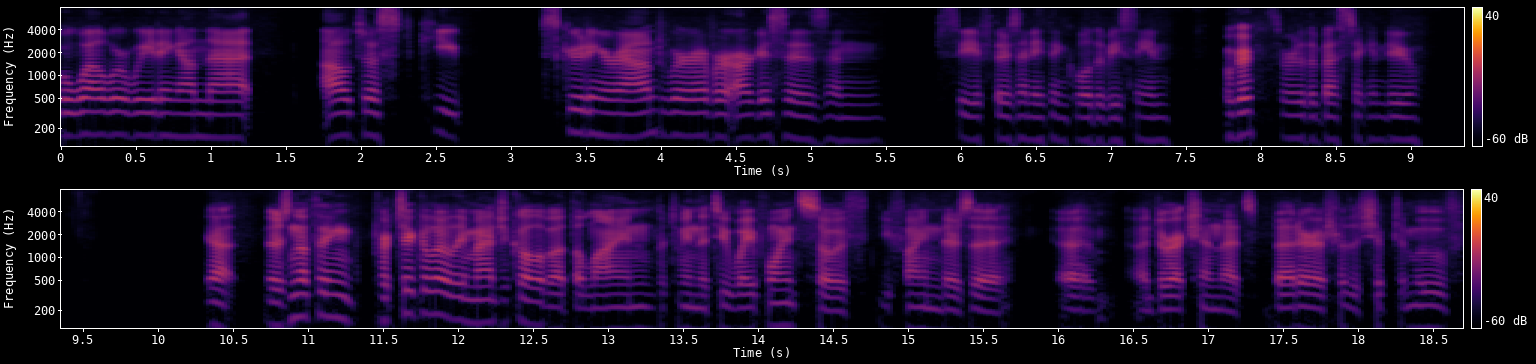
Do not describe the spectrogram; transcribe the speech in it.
but while we're waiting on that, I'll just keep scooting around wherever Argus is and see if there's anything cool to be seen. Okay. Sort of the best I can do. Yeah, there's nothing particularly magical about the line between the two waypoints. So if you find there's a, a, a direction that's better for the ship to move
